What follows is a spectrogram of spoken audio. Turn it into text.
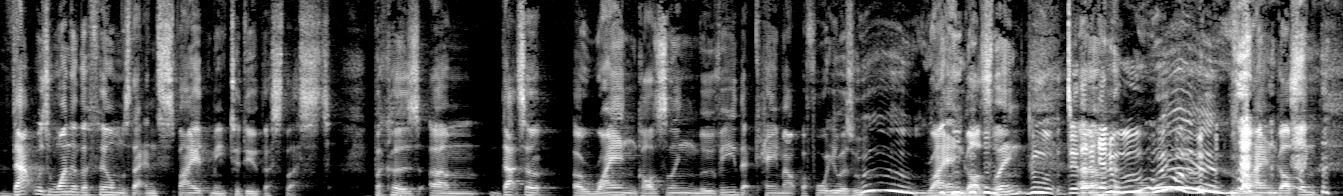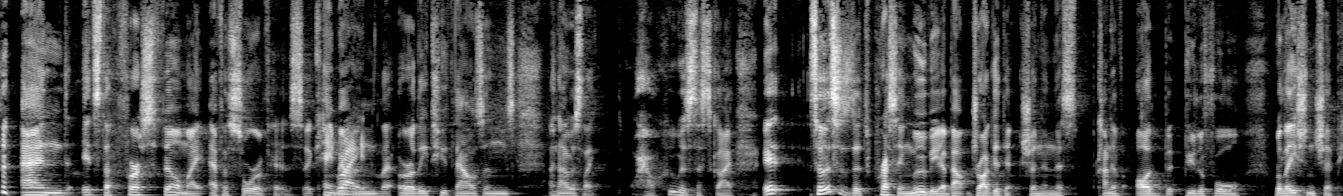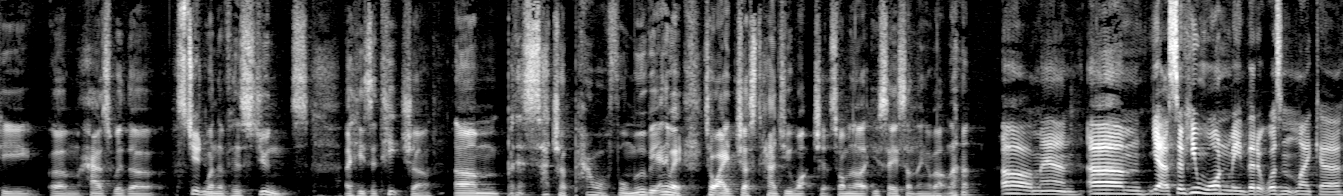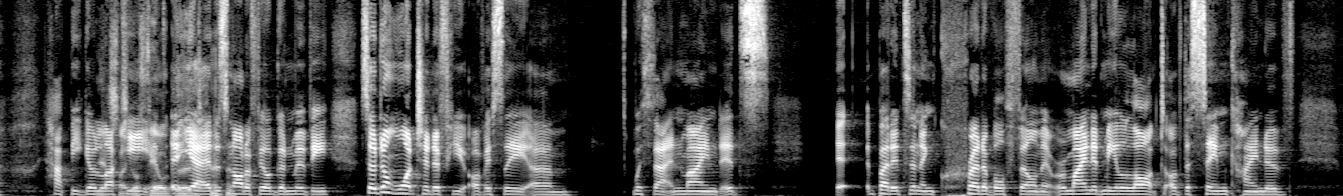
That was one of the films that inspired me to do this list because um, that's a, a Ryan Gosling movie that came out before he was woo Ryan Gosling. Do that again. Uh, Woo. woo, Ryan Gosling, and it's the first film I ever saw of his. It came out Right. in the early two thousands, and I was like, "Wow, who is this guy?" It so this is a depressing movie about drug addiction and this kind of odd but beautiful relationship he um, has with a Student. one of his students. Uh, he's a teacher, um, but it's such a powerful movie. Anyway, so I just had you watch it, so I'm gonna let you say something about that. Oh man. Um, yeah. So he warned me that it wasn't like a happy-go-lucky. Yeah, it's not it- yeah, it is not a feel-good movie. So don't watch it if you obviously um, with that in mind. It's it, but it's an incredible film. It reminded me a lot of the same kind of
